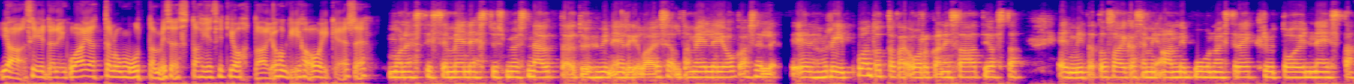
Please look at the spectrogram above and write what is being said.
ja siitä niin kuin ajattelun muuttamisesta ja sitten johtaa johonkin ihan oikeeseen. Monesti se menestys myös näyttäytyy hyvin erilaiselta meille jokaiselle, eh, riippuen totta kai organisaatiosta. että mitä tuossa aikaisemmin Anni puhui noista rekrytoinneista,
